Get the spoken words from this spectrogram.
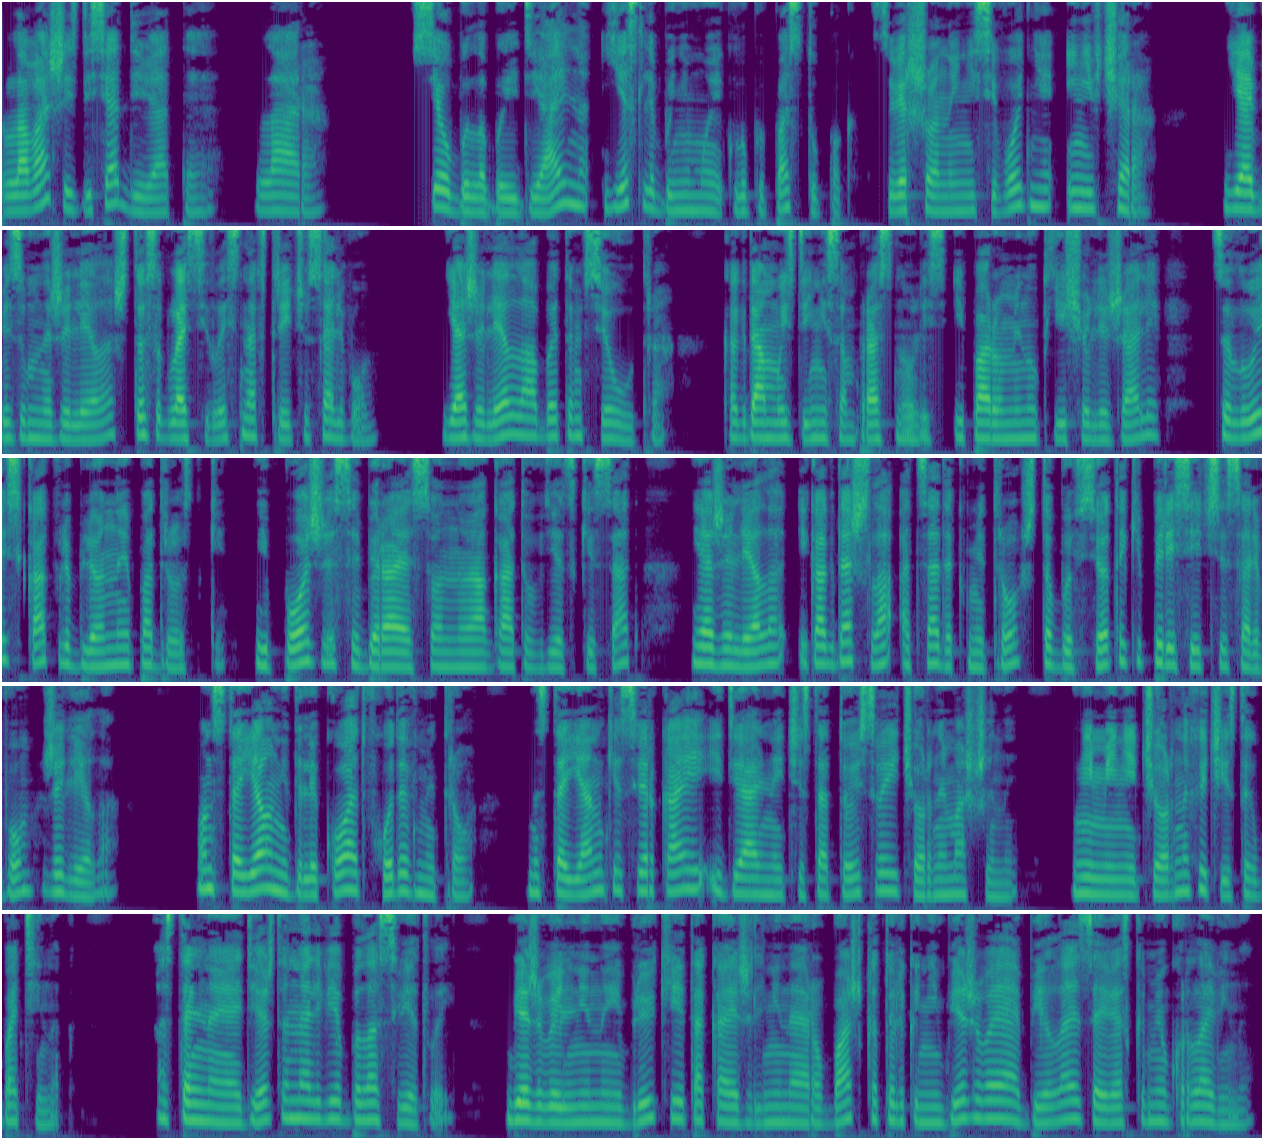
Глава 69. Лара. Все было бы идеально, если бы не мой глупый поступок, совершенный не сегодня и не вчера. Я безумно жалела, что согласилась на встречу со львом. Я жалела об этом все утро. Когда мы с Денисом проснулись и пару минут еще лежали, целуясь, как влюбленные подростки. И позже, собирая сонную Агату в детский сад, я жалела, и когда шла от сада к метро, чтобы все-таки пересечься со львом, жалела. Он стоял недалеко от входа в метро, на стоянке, сверкая идеальной чистотой своей черной машины, не менее черных и чистых ботинок. Остальная одежда на льве была светлой. Бежевые льняные брюки и такая же льняная рубашка, только не бежевая, а белая с завязками у горловины.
